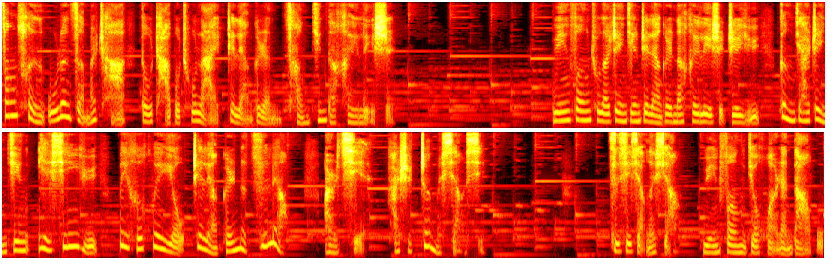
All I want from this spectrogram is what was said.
方寸无论怎么查，都查不出来这两个人曾经的黑历史。云峰除了震惊这两个人的黑历史之余，更加震惊叶心雨为何会有这两个人的资料，而且。还是这么详细。仔细想了想，云峰就恍然大悟：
